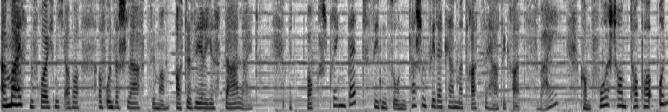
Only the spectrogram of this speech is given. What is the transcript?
Am meisten freue ich mich aber auf unser Schlafzimmer aus der Serie Starlight. Mit Boxspringbett, 7 Zonen Taschenfederkernmatratze Härtegrad 2, Komfortschaumtopper und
